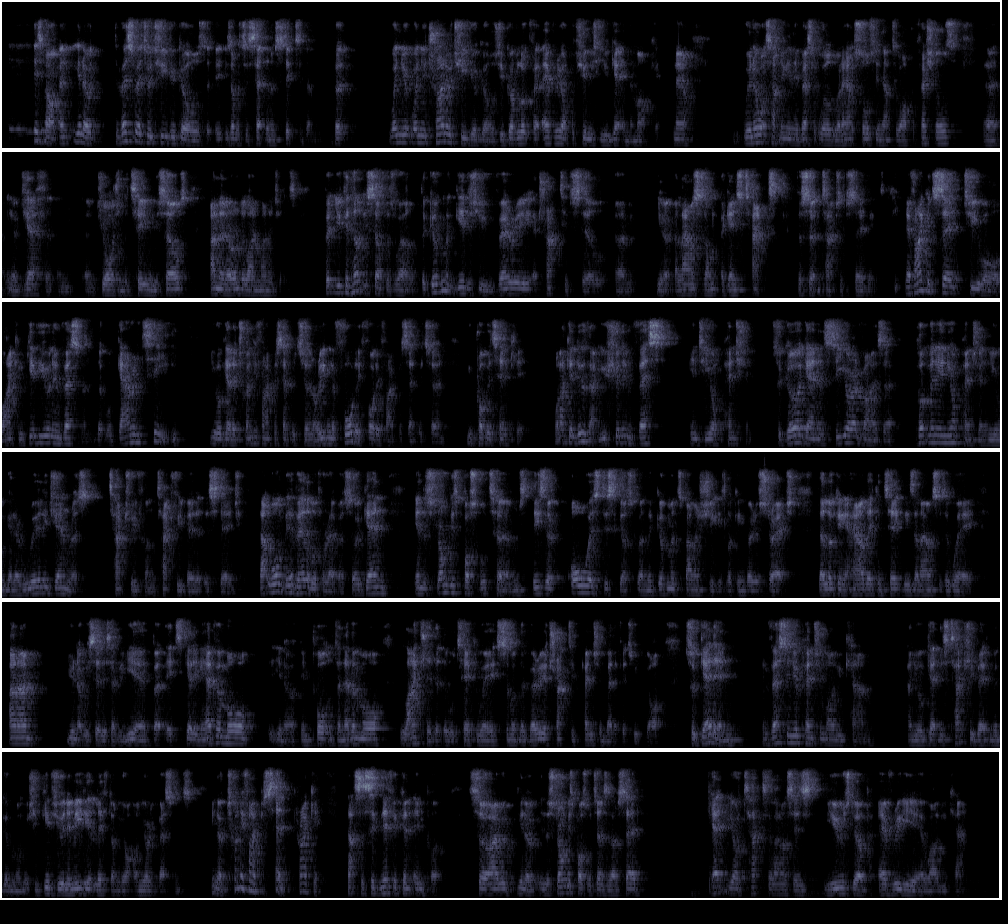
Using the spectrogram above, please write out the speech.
It's not. And, you know, the best way to achieve your goals is obviously to set them and stick to them. But when you're, when you're trying to achieve your goals, you've got to look for every opportunity you get in the market. Now, we know what's happening in the investment world. We're outsourcing that to our professionals uh, you know, Jeff and, and, George and the team and yourselves, and then our underlying managers. But you can help yourself as well. The government gives you very attractive still, um, you know, allowances on against tax for certain types of savings. Now, if I could say to you all, I can give you an investment that will guarantee you will get a 25% return or even a 40, 45% return, you probably take it. Well, I can do that. You should invest into your pension. So go again and see your advisor put money in your pension and you will get a really generous tax refund, tax rebate at this stage. That won't be available forever. So again, in the strongest possible terms, these are always discussed when the government's balance sheet is looking very stretched. They're looking at how they can take these allowances away. And I'm, you know, we say this every year, but it's getting ever more, you know, important and ever more likely that they will take away some of the very attractive pension benefits we've got. So get in, invest in your pension while you can, and you'll get this tax rebate from the government, which gives you an immediate lift on your on your investments. You know, 25%, crikey, that's a significant input. So I would, you know, in the strongest possible terms, as I've said, get your tax allowances used up every year while you can.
